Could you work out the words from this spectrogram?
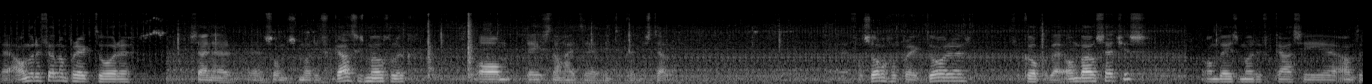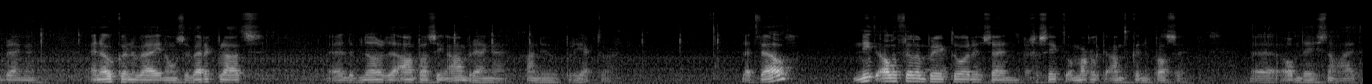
Bij andere filmprojectoren zijn er eh, soms modificaties mogelijk om deze snelheid eh, in te kunnen stellen. Voor sommige projectoren verkopen wij ombouwsetjes om deze modificatie eh, aan te brengen. En ook kunnen wij in onze werkplaats eh, de benodigde aanpassing aanbrengen aan uw projector. Let wel, niet alle filmprojectoren zijn geschikt om makkelijk aan te kunnen passen uh, om deze snelheid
